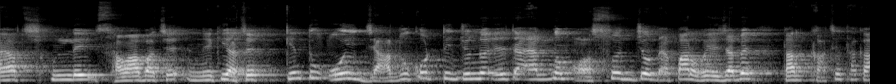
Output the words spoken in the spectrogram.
আয়াত শুনলেই সওয়াব আছে, নেকি আছে। কিন্তু ওই জাদুকরটির জন্য এটা একদম অসহ্য ব্যাপার হয়ে যাবে। তার কাছে থাকা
